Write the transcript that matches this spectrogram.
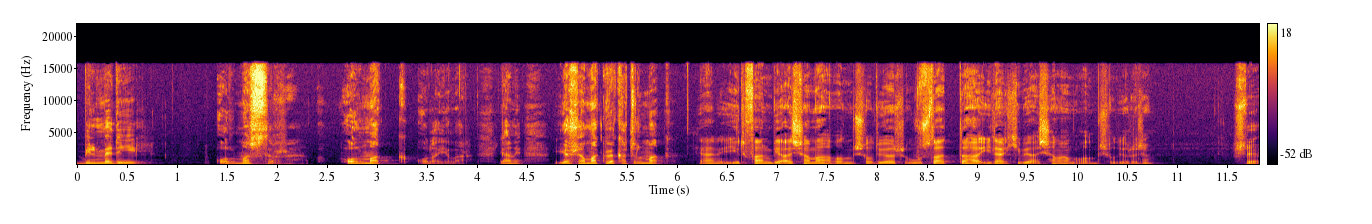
Bilme değil, olma sırrı. Olmak olayı var. Yani yaşamak ve katılmak. Yani irfan bir aşama olmuş oluyor. Vuslat daha ileriki bir aşama mı olmuş oluyor hocam? İşte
